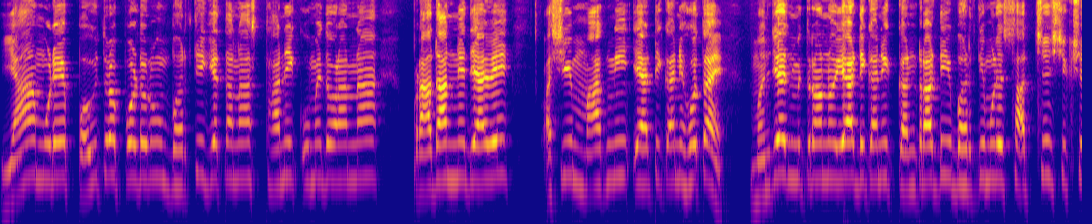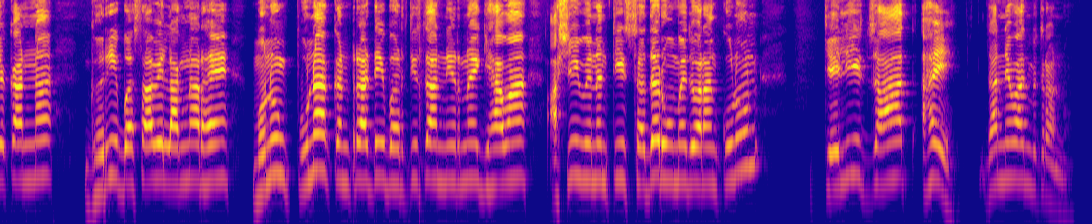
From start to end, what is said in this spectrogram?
यामुळे पवित्र पोर्टलवरून भरती घेताना स्थानिक उमेदवारांना प्राधान्य द्यावे. अशी मागणी या ठिकाणी होत आहे. म्हणजेच मित्रांनो या ठिकाणी कंत्राटी भरतीमुळे सातशे शिक्षकांना घरी बसावे लागणार आहे. म्हणून पुन्हा कंत्राटी भरतीचा निर्णय घ्यावा अशी विनंती सदर उमेदवारांकडून केली जात आहे. धन्यवाद मित्रांनो.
